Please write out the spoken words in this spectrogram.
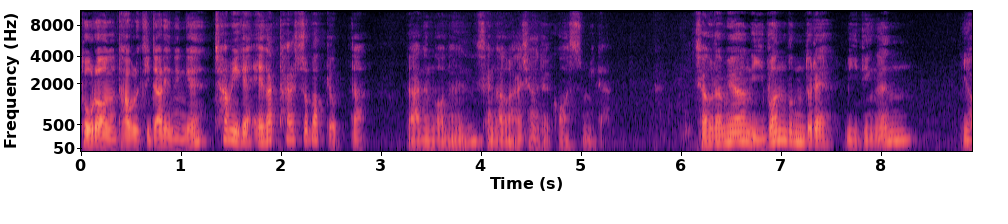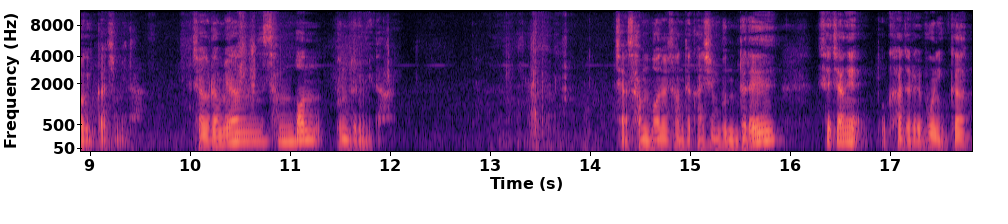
돌아오는 답을 기다리는 게 참 이게 애가 탈 수밖에 없다라는 거는 생각을 하셔야 될 것 같습니다. 자 그러면 2번 분들의 리딩은 여기까지입니다. 자 그러면 3번 분들입니다. 자 3번을 선택하신 분들의 세 장의 또 카드를 보니까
